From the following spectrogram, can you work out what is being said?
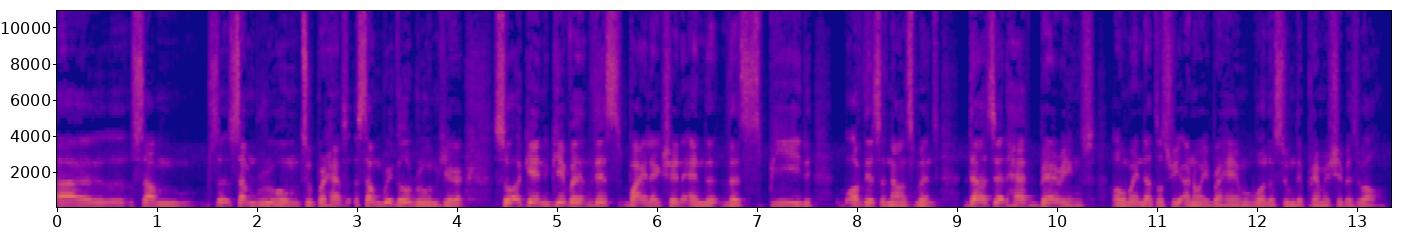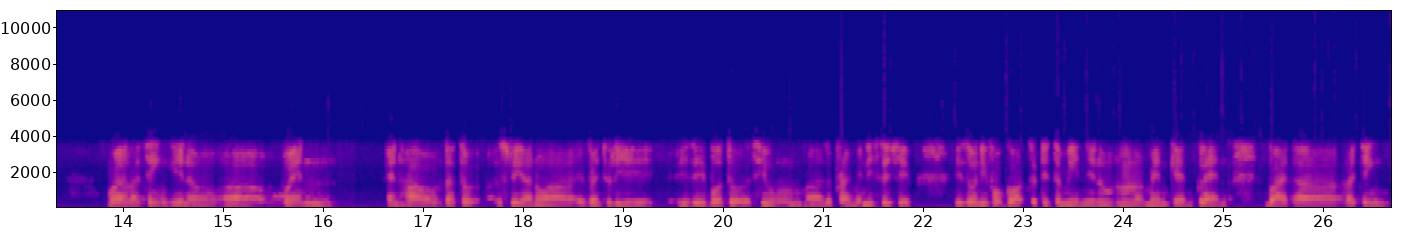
uh, some, some room to perhaps some wiggle room here. So again, given this by election and the, the speed of this announcement, does it have bearings on when Dato Sri Anwar Ibrahim will assume the premiership as well? Well, I think, you know, uh, when and how Dato Sri Anwar eventually is able to assume uh, the prime ministership is only for God to determine. You know, uh, men can plan, but uh, I think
